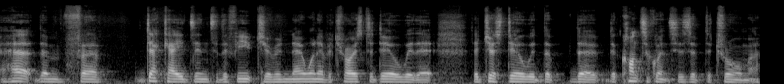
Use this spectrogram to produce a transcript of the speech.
hurt them for decades into the future and no one ever tries to deal with it they just deal with the, the, the consequences of the trauma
